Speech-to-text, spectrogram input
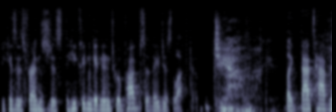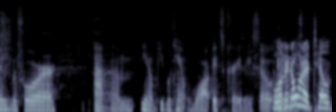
because his friends just he couldn't get into a pub so they just left him yeah fuck. like that's happened before um you know people can't walk it's crazy so well and i don't want to tell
